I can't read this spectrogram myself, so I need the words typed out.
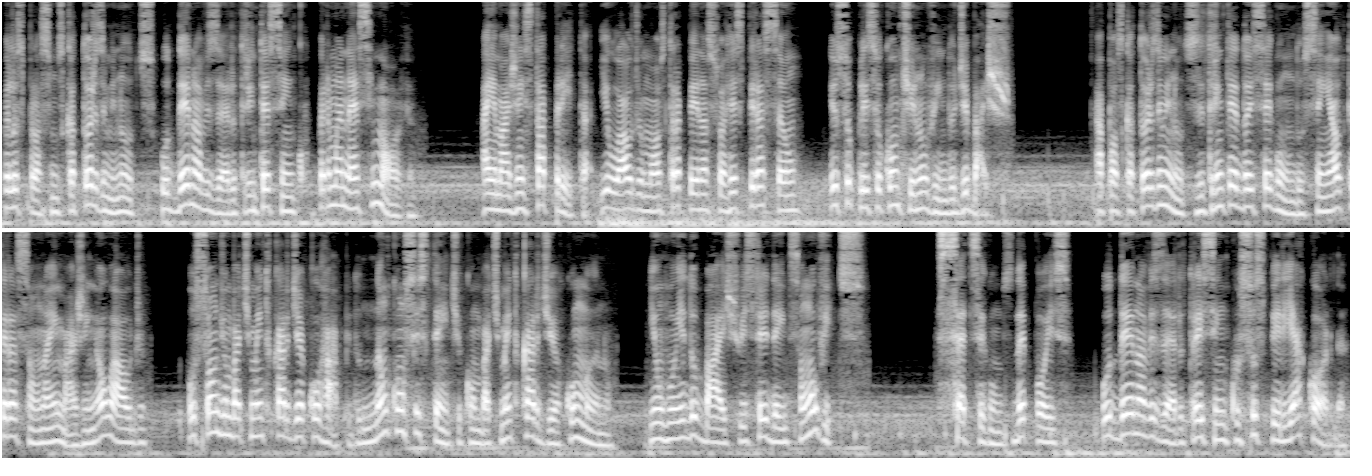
Pelos próximos 14 minutos, o D9035 permanece imóvel. A imagem está preta e o áudio mostra apenas sua respiração e o suplício contínuo vindo de baixo. Após 14 minutos e 32 segundos sem alteração na imagem ou áudio, o som de um batimento cardíaco rápido, não consistente com o batimento cardíaco humano, e um ruído baixo e estridente são ouvidos. Sete segundos depois, o D9035 suspira e acorda,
